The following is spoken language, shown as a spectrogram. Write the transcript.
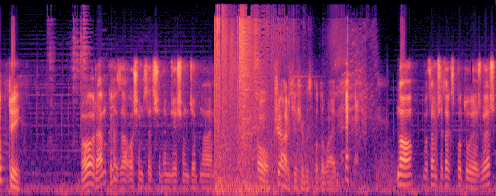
O ty! O, ramkę za 870 dziabnąłem. O, przy arcie się wyspotowałem. No, bo tam się tak spotujesz, wiesz?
